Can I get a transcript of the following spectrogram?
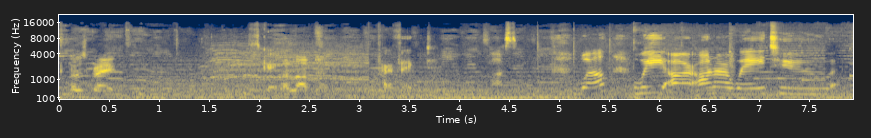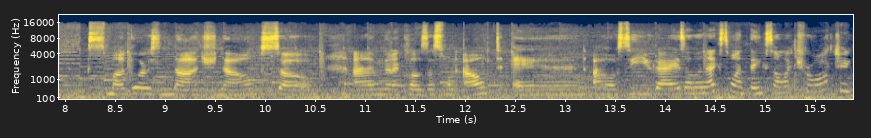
It was great. It was great. I loved it. Perfect. Awesome. Well, we are on our way to Smuggler's Notch now, so I'm gonna close this one out and I'll see you guys on the next one. Thanks so much for watching.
